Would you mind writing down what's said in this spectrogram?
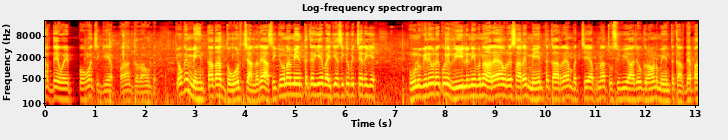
ਕਰਦੇ ਹੋਏ ਪਹੁੰਚ ਗਏ ਆਪਾਂ ਗਰਾਊਂਡ ਕਿਉਂਕਿ ਮਿਹਨਤਾਂ ਦਾ ਦੌਰ ਚੱਲ ਰਿਹਾ ਸੀ ਕਿਉਂ ਨਾ ਮਿਹਨਤ ਕਰੀਏ ਬਾਈ ਜੀ, ਅਸੀਂ ਕਿਉਂ ਪਿੱਛੇ ਰਹੀਏ? ਹੁਣ ਵੀਰੇ ਉਰੇ ਕੋਈ ਰੀਲ ਨਹੀਂ ਬਣਾ ਰਿਹਾ, ਉਰੇ ਸਾਰੇ ਮਿਹਨਤ ਕਰ ਰਹੇ ਆ, ਬੱਚੇ ਆਪਣਾ, ਤੁਸੀਂ ਵੀ ਆ ਜਾਓ ਗਰਾਊਂਡ ਮਿਹਨਤ ਕਰਦੇ ਆਪਾਂ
